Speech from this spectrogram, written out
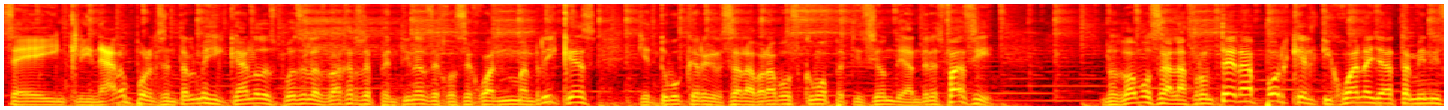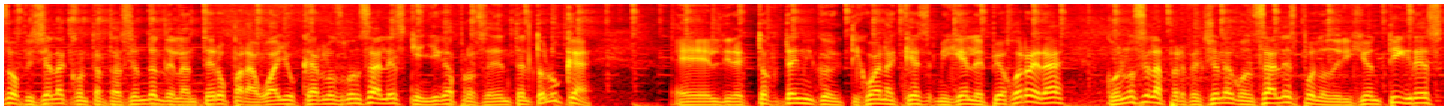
se inclinaron por el central mexicano después de las bajas repentinas de José Juan Manríquez, quien tuvo que regresar a Bravos como petición de Andrés Fassi. Nos vamos a la frontera porque el Tijuana ya también hizo oficial la contratación del delantero paraguayo Carlos González, quien llega procedente del Toluca. El director técnico de Tijuana, que es Miguel El Piojo Herrera, conoce la perfección a González, pues lo dirigió en Tigres,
